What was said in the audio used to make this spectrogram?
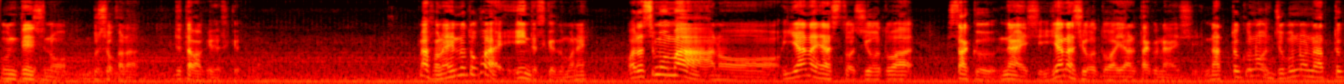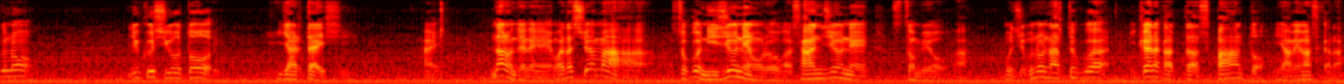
運転手の部署から出たわけですけども。まあ、その辺のところはいいんですけどもね。私もまあ、あの、嫌な奴と仕事はしたくないし、嫌な仕事はやりたくないし、納得の、自分の納得の行く仕事をやりたいし、はい。なのでね、私はまあ、そこ20年おろうが30年勤めようが、もう自分の納得がいかなかったらスパーンとやめますから。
